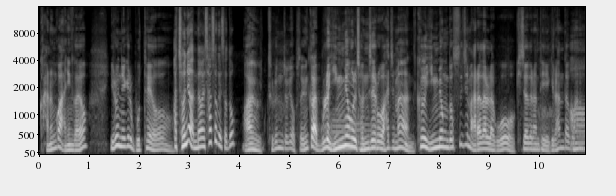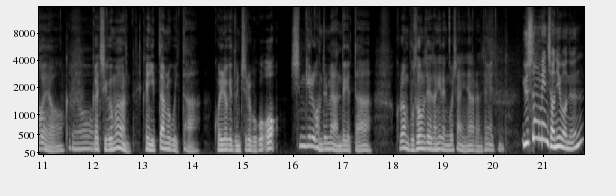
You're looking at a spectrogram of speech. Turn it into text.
가는 거 아닌가요? 이런 얘기를 못 해요. 아 전혀 안 나와요 사석에서도? 아유 들은 적이 없어요. 그러니까 물론 익명을 전제로 하지만 그 익명도 쓰지 말아달라고 기자들한테 얘기를 한다고 하는 아, 거예요. 그래요. 그러니까 지금은 그냥 입 다물고 있다. 권력의 눈치를 보고 어 심기를 건들면 안 되겠다. 그런 무서운 세상이 된 것이 아니냐라는 생각이 듭니다. 유승민 전 의원은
